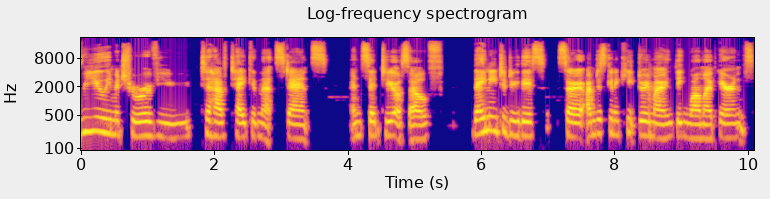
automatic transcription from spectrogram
really mature of you to have taken that stance and said to yourself, they need to do this. So I'm just going to keep doing my own thing while my parents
